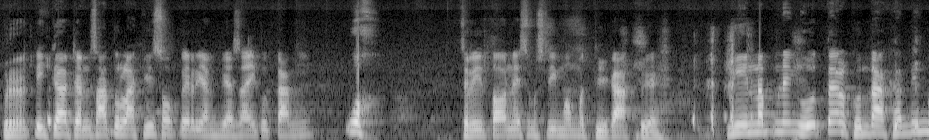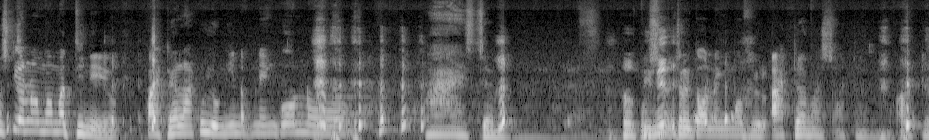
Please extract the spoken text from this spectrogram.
bertiga dan satu lagi sopir yang biasa ikut kami. Wah, ceritanya mesti memedi kabeh. Nginep ning hotel gonta-ganti mesti ono memedine yo. Padahal aku yo nginep ning kono. Wah, jan. Hobi Mesti cerita ning mobil ada mas, ada, ada.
